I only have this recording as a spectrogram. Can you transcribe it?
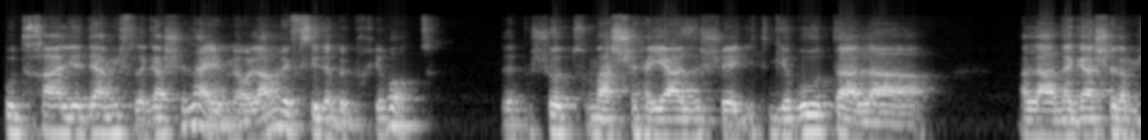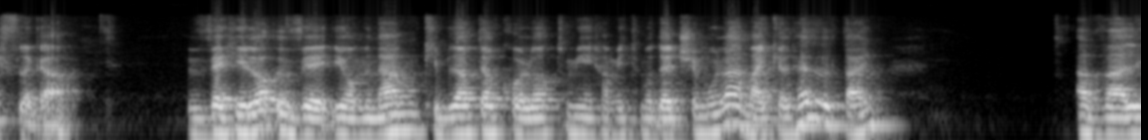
הודחה על ידי המפלגה שלה, היא מעולם לא הפסידה בבחירות. זה פשוט מה שהיה זה שאתגרו אותה על, ה, על ההנהגה של המפלגה. והיא, לא, והיא אומנם קיבלה יותר קולות מהמתמודד שמולה, מייקל הזלטיין, אבל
